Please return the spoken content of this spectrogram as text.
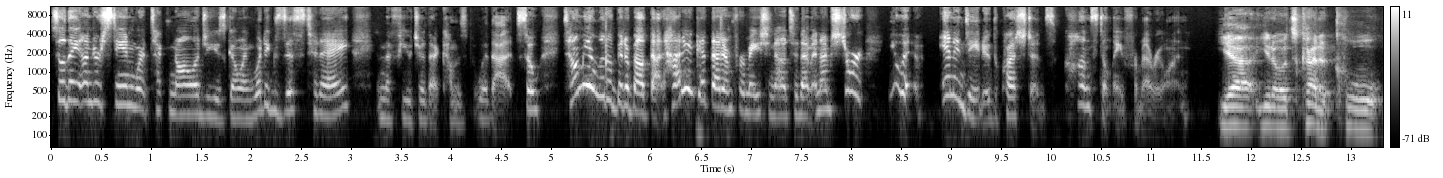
so they understand where technology is going what exists today and the future that comes with that. So tell me a little bit about that. How do you get that information out to them? And i'm sure you have inundated the questions constantly from everyone yeah, you know, it's kind of cool.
